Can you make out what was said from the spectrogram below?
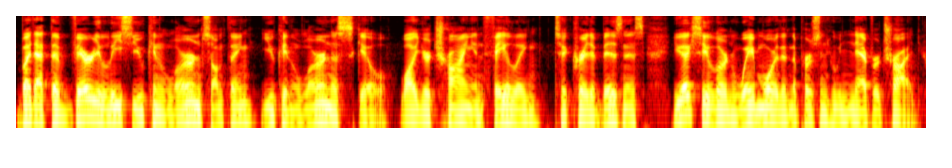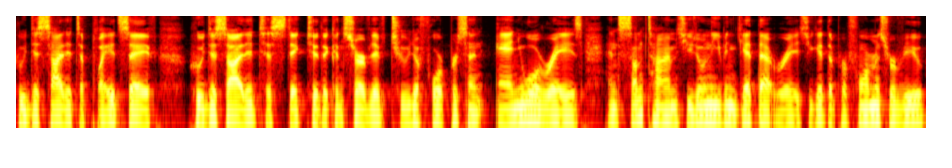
But at the very least, you can learn something. You can learn a skill while you're trying and failing to create a business. You actually learn way more than the person who never tried, who decided to play it safe, who decided to stick to the conservative 2 to 4% annual raise. And sometimes you don't even get that raise. You get the performance review,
